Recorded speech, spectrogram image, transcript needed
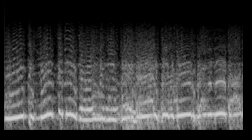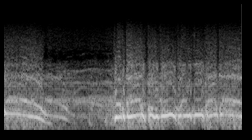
ਜੀਪ ਸ਼ੂਟ ਨਹੀਂ ਜਾਊਗੀ ਸਰਦਾਰ ਸੁਖਬੀਰ ਸਿੰਘ ਜੀ ਬਾਦਲ। ਸਰਦਾਰ ਸੁਖਬੀਰ ਸਿੰਘ ਜੀ ਬਾਦਲ।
